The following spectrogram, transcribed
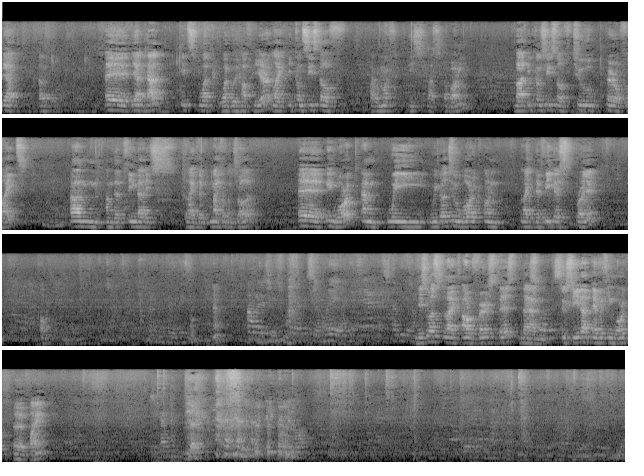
Yeah. Uh, yeah, that it's what what we have here. Like it consists of I don't know if this has a body, but it consists of two pair of lights, um, and the thing that is like the microcontroller. Uh, it worked, and we we got to work on like the biggest project This was like our first test that, to see that everything worked uh, fine.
